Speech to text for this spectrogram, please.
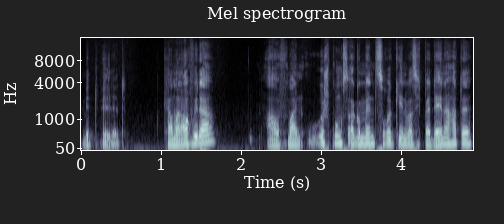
mitbildet. Kann man auch wieder auf mein Ursprungsargument zurückgehen, was ich bei Dana hatte.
